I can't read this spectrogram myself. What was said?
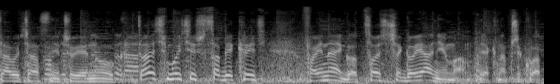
Cały czas nie czuję nóg. Coś musisz sobie kryć fajnego, coś czego ja nie mam. Jak na przykład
